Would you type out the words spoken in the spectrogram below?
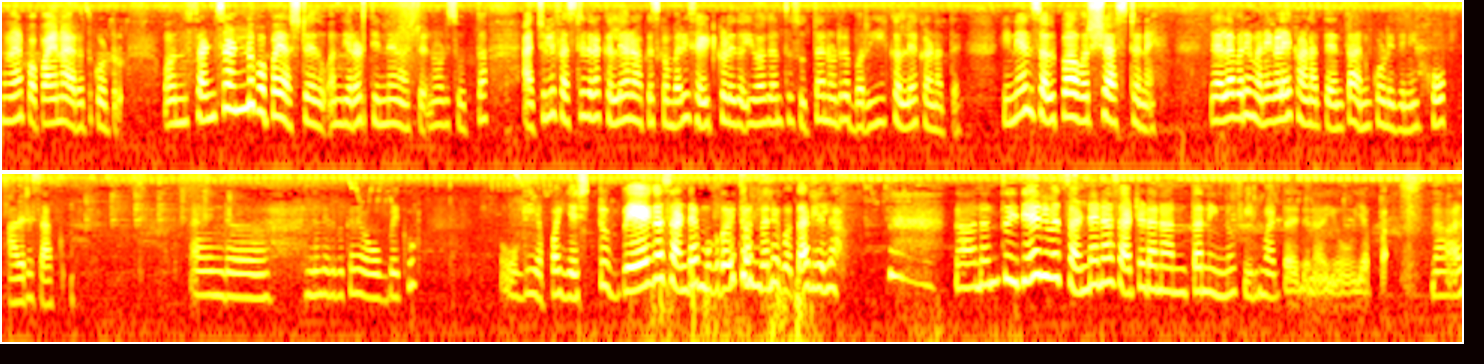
ಆಮೇಲೆ ಪಪ್ಪಾಯನ ಅರದು ಕೊಟ್ಟರು ಒಂದು ಸಣ್ಣ ಸಣ್ಣ ಪಪ್ಪಾಯ ಅಷ್ಟೇ ಅದು. ಒಂದು ಎರಡು ತಿಂದೇನೋ ಅಷ್ಟೇ. ನೋಡಿ ಸುತ್ತ. ಆ್ಯಕ್ಚುಲಿ ಫಸ್ಟ್ ಇದರ ಕಲ್ಯಾರ ಹಾಕಿಸ್ಕೊಂಬರಿ ಸೈಟ್ಗಳಿದ್ದು ಇವಾಗಂತೂ ಸುತ್ತ ನೋಡಿದ್ರೆ ಬರೀ ಕಲ್ಲೇ ಕಾಣುತ್ತೆ. ಇನ್ನೇನು ಸ್ವಲ್ಪ ವರ್ಷ ಅಷ್ಟೇ ಇದೆಲ್ಲ ಬರೀ ಮನೆಗಳೇ ಕಾಣುತ್ತೆ ಅಂತ ಅಂದ್ಕೊಂಡಿದ್ದೀನಿ ಹೋಪ್ ಆದರೆ ಸಾಕು. ಆ್ಯಂಡ್ ಇನ್ನೊಂದು ಹೇಳ್ಬೇಕಂದ್ರೆ ಹೋಗಬೇಕು. ಹೋಗಿ, ಅಪ್ಪ, ಎಷ್ಟು ಬೇಗ ಸಂಡೇ ಮುಗಿದೋಯ್ತು ಅಂತಲೇ ಗೊತ್ತಾಗಲಿಲ್ಲ. ನಾನಂತೂ ಇದೇನು ಇವತ್ತು ಸಂಡೇನ ಸ್ಯಾಟರ್ಡೇನಾ ಅಂತ ಇನ್ನೂ ಫೀಲ್ ಮಾಡ್ತಾ ಇದ್ದೀನಿ. ಅಯ್ಯೋ, ಯಪ್ಪ. ನಾಳೆ.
